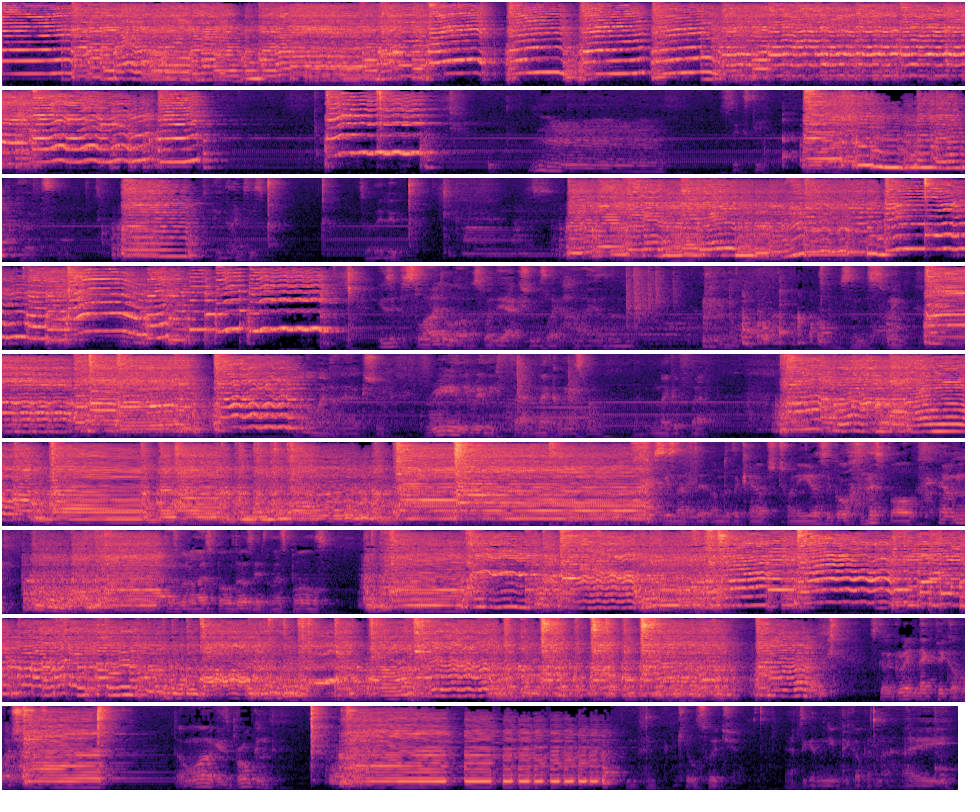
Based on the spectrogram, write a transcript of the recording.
20 years ago, Les Paul. Um, that's what a Les Paul does, it. Les Pauls. It's got a great neck pickup, watch. Don't work, it's broken. Kill switch. I have to get a new pickup there. I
